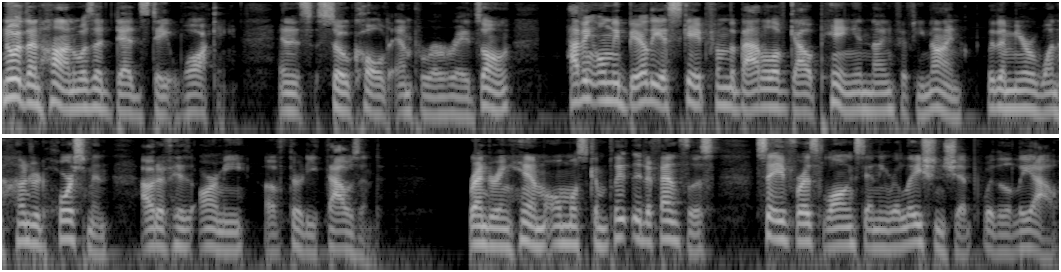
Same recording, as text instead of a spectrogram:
Northern Han was a dead state walking, and its so called Emperor Ruizong, having only barely escaped from the Battle of Gaoping in 959, with a mere 100 horsemen out of his army of 30,000 rendering him almost completely defenseless, save for his long standing relationship with the Liao.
